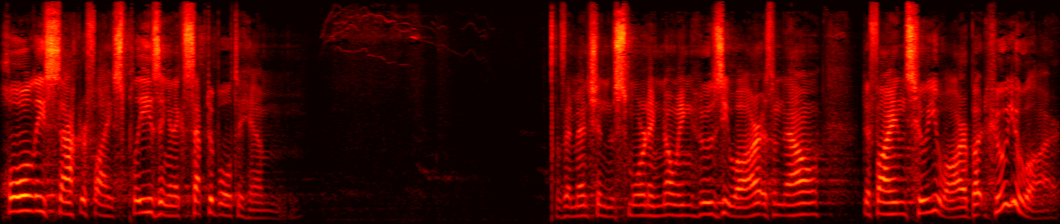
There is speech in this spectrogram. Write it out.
holy sacrifice, pleasing and acceptable to Him. As I mentioned this morning, knowing whose you are isn't now defines who you are, but who you are.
